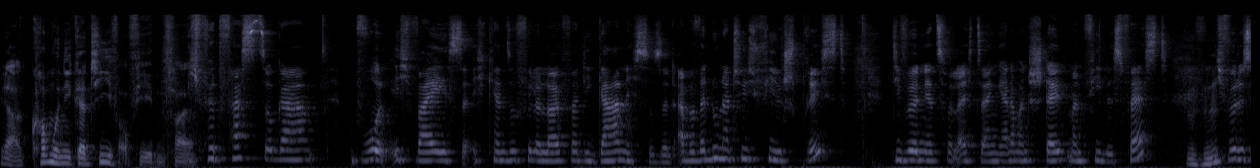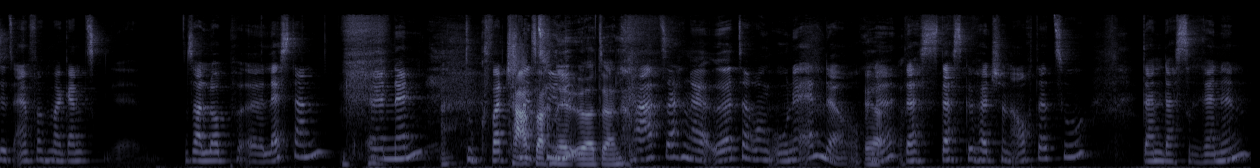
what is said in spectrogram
ja kommunikativ auf jeden Fall. Ich würde fast sogar obwohl ich weiß, ich kenne so viele Läufer, die gar nicht so sind. Aber wenn du natürlich viel sprichst, die würden jetzt vielleicht sagen, ja, dann stellt man vieles fest. Mhm. Ich würde es jetzt einfach mal ganz äh, salopp äh, lästern äh, nennen. Du quatschst Tatsachen erörtern. Tatsachenerörterung ohne Ende auch. Ja. Ne? Das, das gehört schon auch dazu. Dann das Rennen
